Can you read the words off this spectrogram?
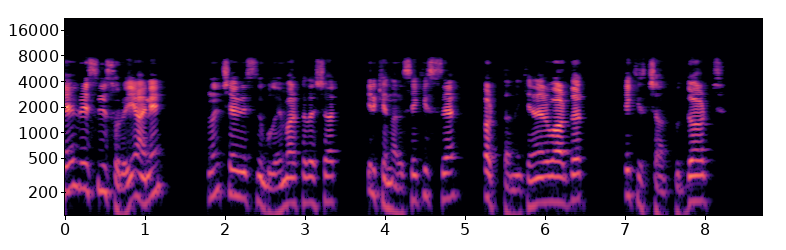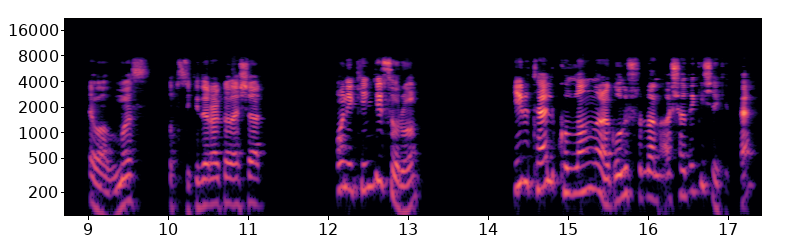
çevresini soruyor. Yani bunun çevresini bulayım arkadaşlar. Bir kenarı 8 ise 4 tane kenarı vardır. 8 çarpı 4 cevabımız 32'dir arkadaşlar. 12. soru. Bir tel kullanılarak oluşturulan aşağıdaki şekilde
